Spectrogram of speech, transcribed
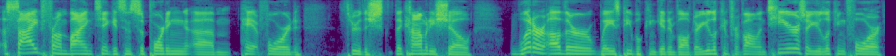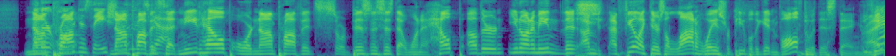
Aside from buying tickets and supporting um, Pay It Forward through the, sh- the comedy show, what are other ways people can get involved? Are you looking for volunteers? Are you looking for Other nonpro- organizations? nonprofits Yeah. that need help, or nonprofits or businesses that want to help other? You know what I mean? There, I'm, I feel like there's a lot of ways for people to get involved with this thing, right?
